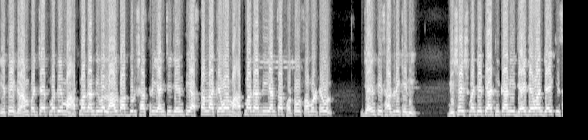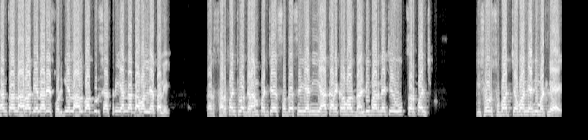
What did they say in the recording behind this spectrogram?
येथे ग्रामपंचायत मध्ये महात्मा गांधी व लाल बहादूर शास्त्री यांची जयंती असताना केवळ महात्मा गांधी यांचा फोटो समोर ठेवून जयंती साजरी केली. विशेष म्हणजे त्या ठिकाणी जय जवान जय किसानचा नारा देणारे स्वर्गीय लालबहादूर शास्त्री यांना डावलण्यात आले. तर सरपंच व ग्रामपंचायत सदस्य यांनी या कार्यक्रमात दांडी मारल्याचे उपसरपंच किशोर सुभाष चव्हाण यांनी म्हटले आहे.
